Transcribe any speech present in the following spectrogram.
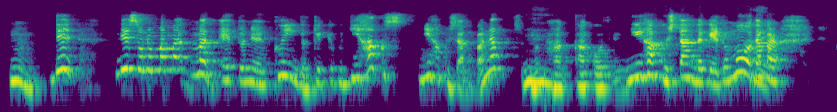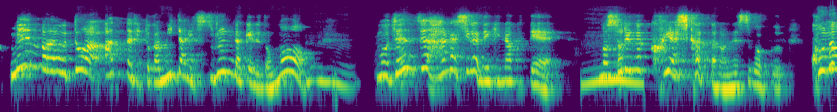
うん。で、で、そのまま、まあ、えっ、とね、クイーンが結局2泊、2泊したのかな、その観光船、2泊したんだけれども、だから、メンバーとは会ったりとか見たりするんだけれども、うん、もう全然話ができなくて、うん、もうそれが悔しかったのね、すごく。この、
